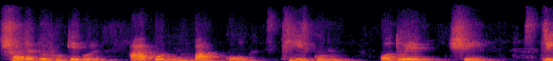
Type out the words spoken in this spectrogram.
সদাপ্রভু কেবল আপন বাক্য স্থির করুন, অতএব সে স্ত্রী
